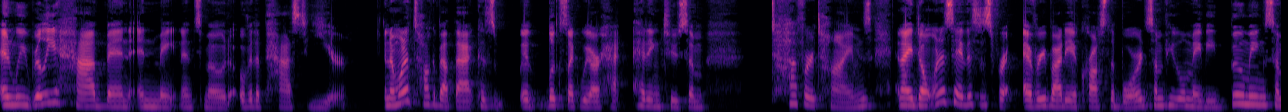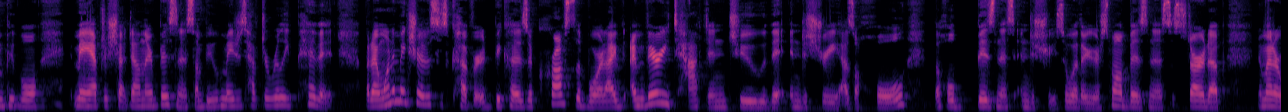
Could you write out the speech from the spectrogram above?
And we really have been in maintenance mode over the past year. And I want to talk about that because it looks like we are ha- heading to some tougher times. And I don't want to say this is for everybody across the board. Some people may be booming, some people may have to shut down their business, some people may just have to really pivot. But I want to make sure this is covered because across the board, i am very tapped into the industry as a whole, the whole business industry. So whether you're a small business, a startup, no matter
